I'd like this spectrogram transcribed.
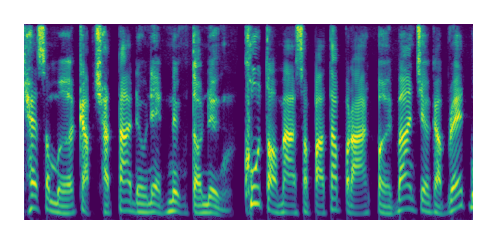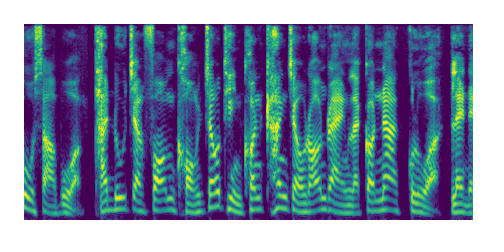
แค่เสมอกับชัตตาโดเนต1ต่อ1 คู่ต่อมาสปาร์ตาปรากเปิดบ้านเจอกับเรดบูซาวบวก ถ้าดูจากฟอร์มของเจ้าถิ่นค่อนข้างจะร้อนแรงและก็น่ากลัวและใน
